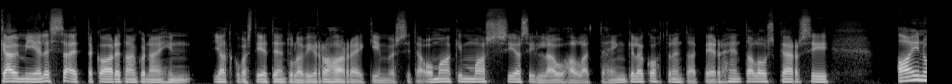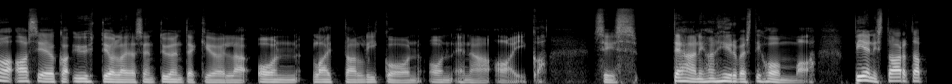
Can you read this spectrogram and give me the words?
Käy mielessä, että kaadetaanko näihin jatkuvasti eteen tuleviin rahareikiin myös sitä omaakin massia sillä uhalla, että henkilökohtainen tai perheen talous kärsii ainoa asia, joka yhtiöllä ja sen työntekijöillä on laittaa likoon, on enää aika. Siis tehdään ihan hirveästi hommaa. Pieni startup,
